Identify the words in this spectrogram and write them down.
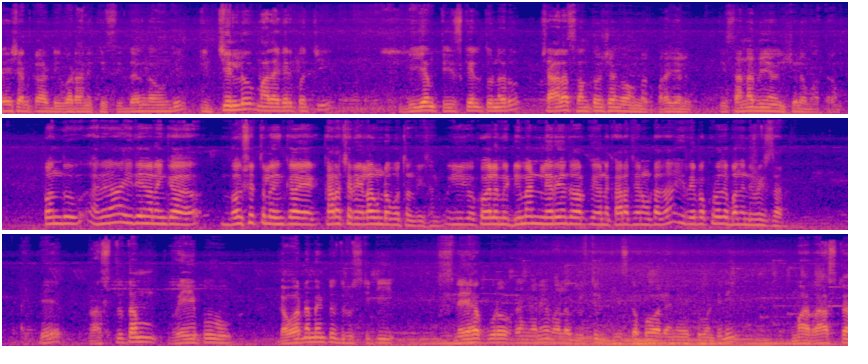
రేషన్ కార్డు ఇవ్వడానికి సిద్ధంగా ఉంది. ఇచ్చిళ్ళు మా దగ్గరికి వచ్చి బియ్యం తీసుకెళ్తున్నారు. చాలా సంతోషంగా ఉన్నారు ప్రజలు. ఈ సన్న బియ్యం ఇష్యూలో మాత్రం. పందు అయినా ఇదేమైనా ఇంకా భవిష్యత్తులో ఇంకా కార్యాచరణ ఎలా ఉండబోతుంది ఈ ఒకవేళ మీ డిమాండ్ నెరవేరేంత వరకు ఏమైనా కార్యాచరణ ఉంటుందా? ఈ రేపు ఒక్కరోజు బంద్ నిర్వహిస్తారు. అయితే ప్రస్తుతం రేపు గవర్నమెంట్ దృష్టికి స్నేహపూర్వకంగానే వాళ్ళ దృష్టికి తీసుకుపోవాలనేటువంటిది మా రాష్ట్ర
